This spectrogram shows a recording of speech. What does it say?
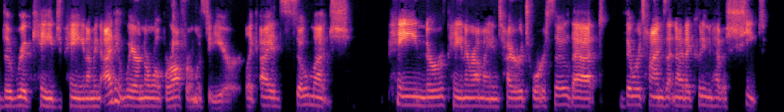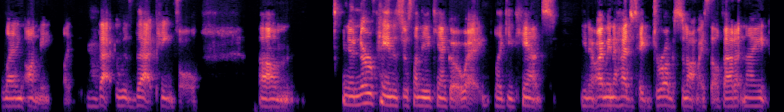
the rib cage pain. I mean, I didn't wear a normal bra for almost a year. Like I had so much pain, nerve pain around my entire torso that there were times at night I couldn't even have a sheet laying on me. Like that, it was that painful. Um, you know, nerve pain is just something you can't go away. Like you can't, you know, I mean, I had to take drugs to knock myself out at night.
